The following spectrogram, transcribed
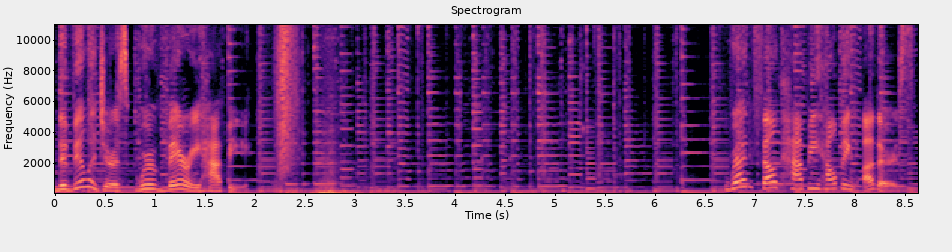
The villagers were very happy. Red felt happy helping others.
